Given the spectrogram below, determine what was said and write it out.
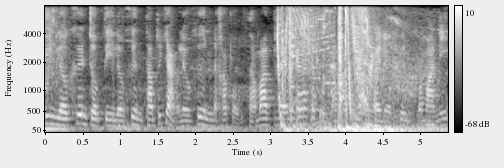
วิ่งเร็วขึ้นโจมตีเร็วขึ้นทำทุกอย่างเร็วขึ้นนะครับผมสามารถใช้ในการกระสุนนะครับไปเร็วขึ้นประมาณนี้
